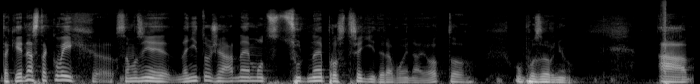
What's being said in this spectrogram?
tak jedna z takových, samozřejmě není to žádné moc cudné prostředí, teda vojna, jo, to upozorňuji. A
